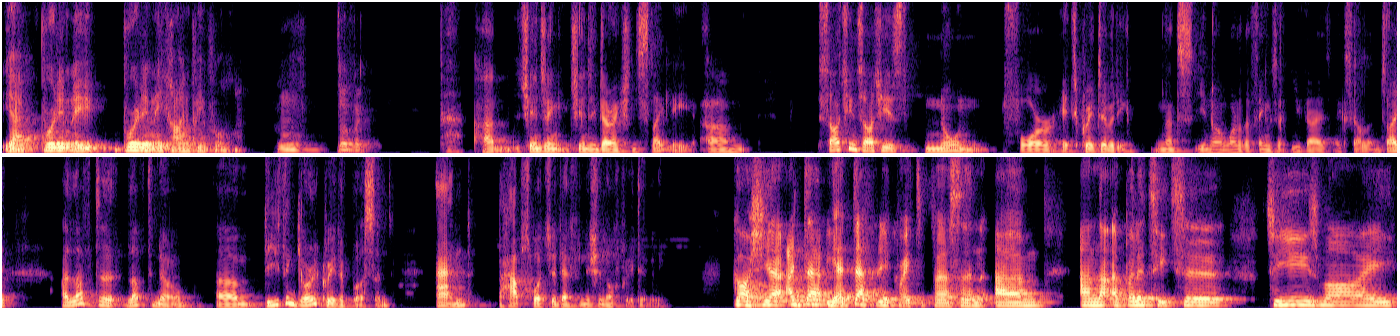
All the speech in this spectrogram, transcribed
yeah, brilliantly, brilliantly kind people. Mm, lovely. Um, changing changing direction slightly. Um, Saatchi and Saatchi is known for its creativity, and that's you know one of the things that you guys excel in. So I, I love to love to know. Um, do you think you're a creative person, and perhaps what's your definition of creativity? Gosh, yeah, I de- yeah definitely a creative person, um, and that ability to to use my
